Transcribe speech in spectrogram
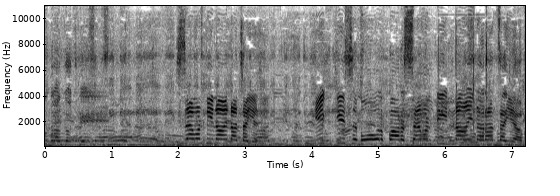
हो हैं। 79 रन चाहिए जी। 21 बॉल पर 79 रन चाहिए अब।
